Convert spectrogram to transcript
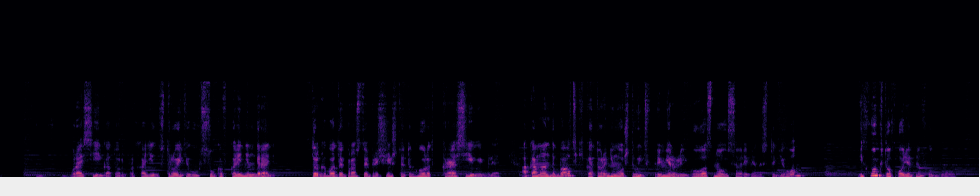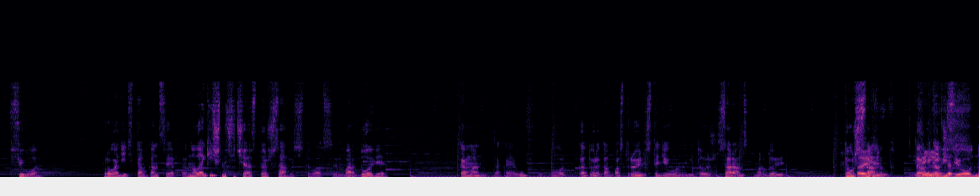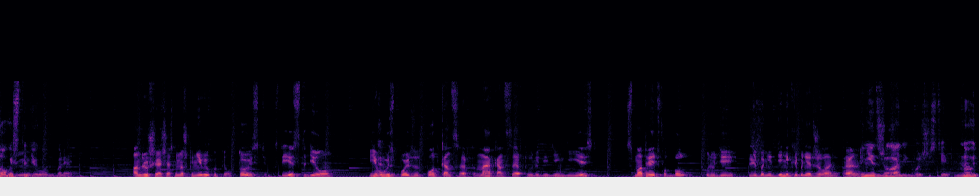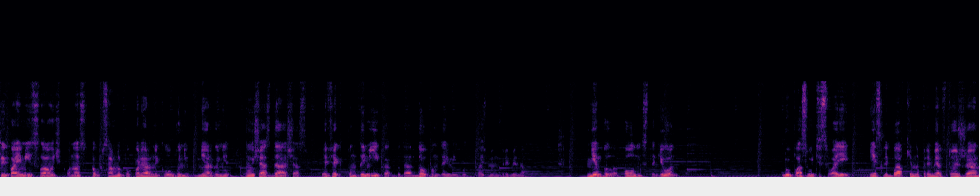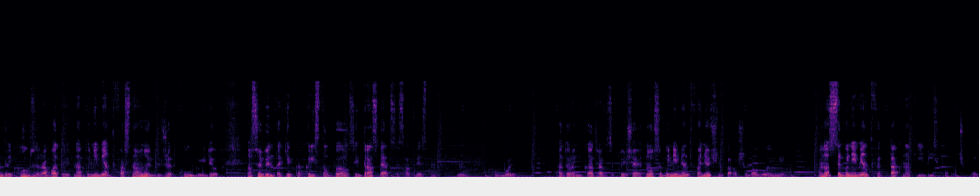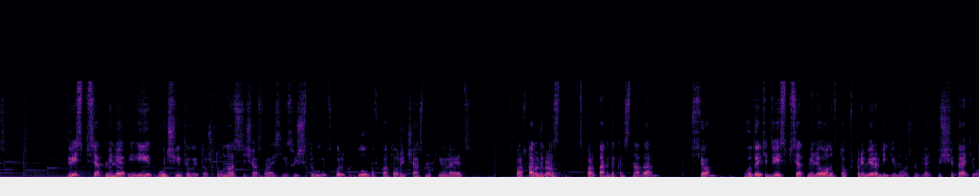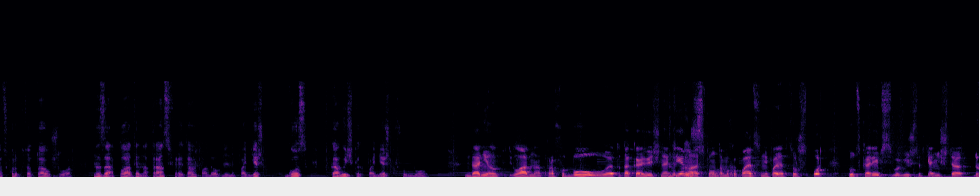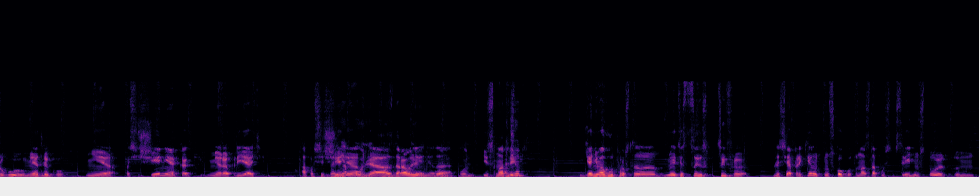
в России, который проходил, строите его, сука, в Калининграде. Только по той простой причине, что это город красивый, блядь. А команда Балтики, которая не может выйти в премьер-лигу, у вас новый современный стадион, и хуй кто ходит на футбол. Все. Проводите там концерты. Аналогично сейчас та же самая ситуация. Мордовия, команда такая, Уфа, вот, которые там построили стадион, они тоже, Саранск, Мордовия. То же Э, самое. из- Второй извини, дивизион, новый м, стадион, блядь. Андрюша, я сейчас немножко не выкупил. То есть, есть стадион, его Да. используют под концерты. На концерты у людей деньги есть. Смотреть футбол у людей либо нет денег, либо нет желания, правильно? Нет желаний в большей степени. Ну и ты пойми, Славочка, у нас самые популярные клубы не, не органи... Ну сейчас, да, сейчас эффект пандемии, как бы, да, до пандемии вот возьмем времена. Не было полных стадионов. Ну, по сути своей. Если бабки, например, в той же Англии клуб зарабатывает на абонементах, основной бюджет клуба идет, особенно таких как Кристал Пэлас и трансляции, соответственно, ну, футбольные, которые они контракт заключают. Но с абонементов они очень хорошие бабло имеют. У нас с абонементов это так на отъебись, короче, происходит. 250 миллиардов. И учитывая то, что у нас сейчас в России существует сколько клубов, которые частных являются? Спартак, до? Крас- Спартак до Краснодар? Все. Вот эти 250 миллионов только в премьер-лиге можно, блядь, посчитать, и вот сколько туда ушло. На зарплаты, на трансферы и тому подобное, на поддержку, гос, в кавычках, поддержку футбола. Да не, ну, ладно, про футбол это такая вечная Ну, тема, что он спорт, там да. окупается, не окупается, это тоже спорт. Тут, скорее всего, видишь, все-таки они считают другую метрику, не посещение как мероприятий, а Да посещение понял, для понял, оздоровления, понял, да. понял, понял. И смотри, А я не могу просто эти ци- цифры для себя прикинуть, ну сколько вот у нас, допустим, в среднем стоит м,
